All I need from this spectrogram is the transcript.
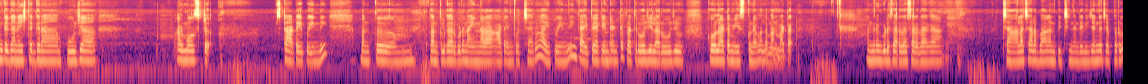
ఇంకా గణేష్ దగ్గర పూజ ఆల్మోస్ట్ స్టార్ట్ అయిపోయింది. పంత్ పంతులు గారు కూడా నైన్ అలా ఆ టైంకి వచ్చారు అయిపోయింది. ఇంకా అయిపోయాక ఏంటంటే ప్రతిరోజు ఇలా రోజు కోలాటం వేసుకునే వాళ్ళం అనమాట అందరం కూడా సరదా సరదాగా చాలా చాలా బాగా అనిపించిందండి. నిజంగా చెప్పరు.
